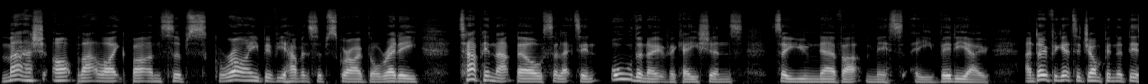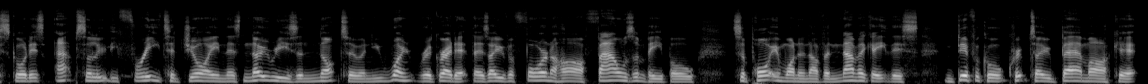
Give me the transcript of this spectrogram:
mash up that like button, subscribe if you haven't subscribed already, tap in that bell, selecting all the notifications so you never miss a video. And don't forget to jump in the Discord, it's absolutely free to join. There's no reason not to, and you won't regret it. There's over four and a half thousand people supporting one another, navigate this difficult crypto bear market.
